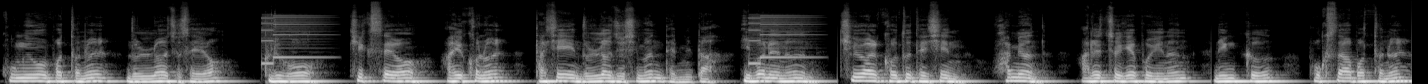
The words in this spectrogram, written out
공유 버튼을 눌러 주세요. 그리고 퀵세어 아이콘을 다시 눌러 주시면 됩니다. 이번에는 QR코드 대신 화면 아래쪽에 보이는 링크 복사 버튼을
